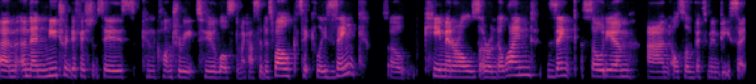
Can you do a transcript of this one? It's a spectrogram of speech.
Um, and then nutrient deficiencies can contribute to low stomach acid as well, particularly zinc. So key minerals are underlined zinc, sodium, and also vitamin B6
